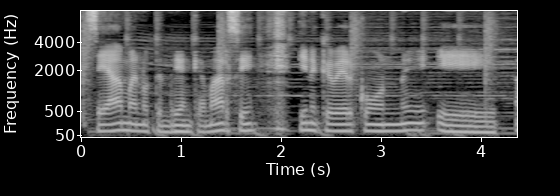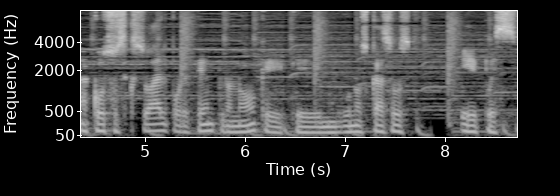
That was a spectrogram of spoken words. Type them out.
se aman o tendrían que amarse. Tiene que ver con eh, eh, acoso sexual, por ejemplo, ¿no? Que, en algunos casos, eh, pues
